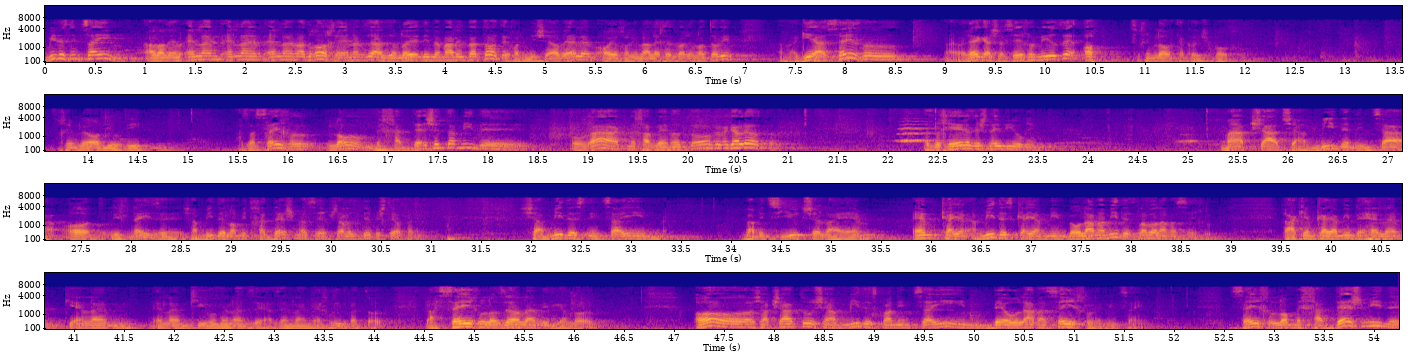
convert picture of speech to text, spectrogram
מידס נמצאים, אבל הם, אין להם, אין להם, אין להם הדרוכה, אין להם זה, אז הם לא יודעים במה להתבטאות, יכולים להישאר בהלם, או יכולים ללכת דברים לא טובים. אבל מגיע השכל, ברגע שהשכל מאיר זה, או, צריכים לאהוב את הקדוש ברוך הוא. צריכים לאהוב יהודי. אז השכל לא מחדש את המידה, הוא רק מכוון אותו ומגלה אותו. אז לחייר זה שני ביורים. מה הפשט שהמידה נמצא עוד לפני זה, שהמידה לא מתחדש מהשכל, אפשר להסביר בשתי אופנים. שהמידס נמצאים במציאות שלהם, הם קי... המידס קיימים בעולם המידס, לא בעולם השכל. רק הם קיימים בהלם, כי אין להם, אין להם כיוון, אין להם זה, אז אין להם איך להתבטאות. והשכל עוזר להם להתגלות. או שהפשט הוא שהמידס כבר נמצאים בעולם השכל הם נמצאים. שכל לא מחדש מידה,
